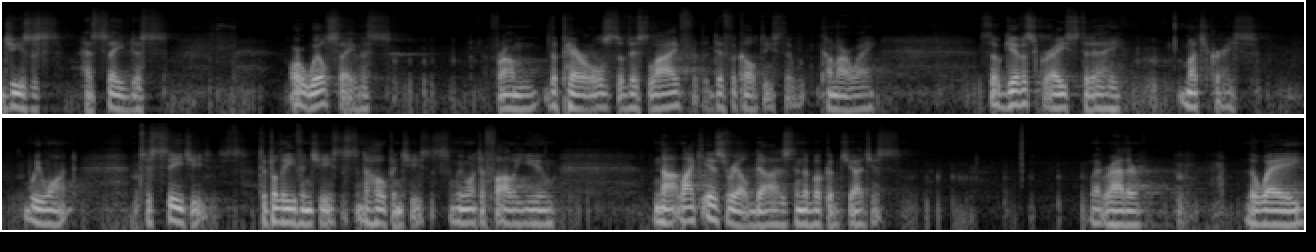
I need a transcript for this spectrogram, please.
Jesus has saved us or will save us from the perils of this life or the difficulties that come our way. So give us grace today, much grace. We want to see Jesus, to believe in Jesus, and to hope in Jesus. And we want to follow you, not like Israel does in the book of Judges, but rather the way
